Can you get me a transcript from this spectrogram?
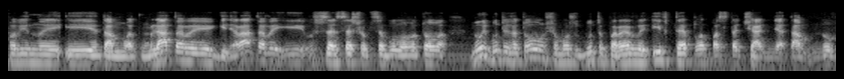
повинні і там акумулятори, генератори, і все, все, щоб це було готово. Ну і бути готовим, що можуть бути перерви і в теплопостачання. Там ну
